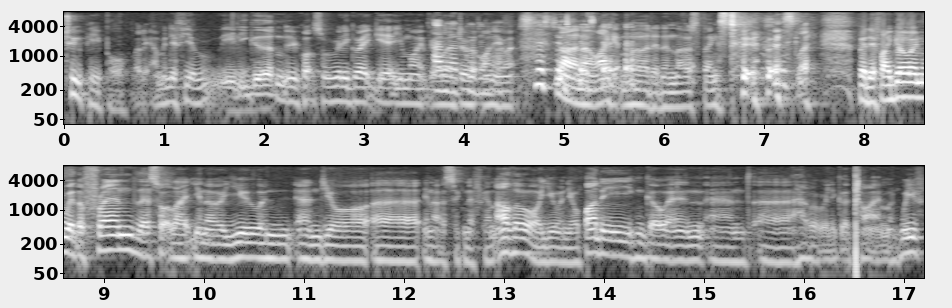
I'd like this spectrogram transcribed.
two people really. I mean if you're really good and you've got some really great gear you might be able to do it on your own. No, no, I get murdered in those things too. like, but if I go in with a friend, they're sort of like you know you and and your uh, you know significant other or you and your buddy. You can go in and uh, have a really good time. And we've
